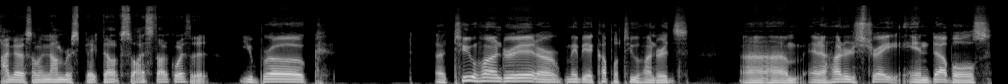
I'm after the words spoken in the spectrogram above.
I know some of the numbers picked up, so I stuck with it. You broke a 200 or maybe a couple 200s um, and 100 straight in doubles.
